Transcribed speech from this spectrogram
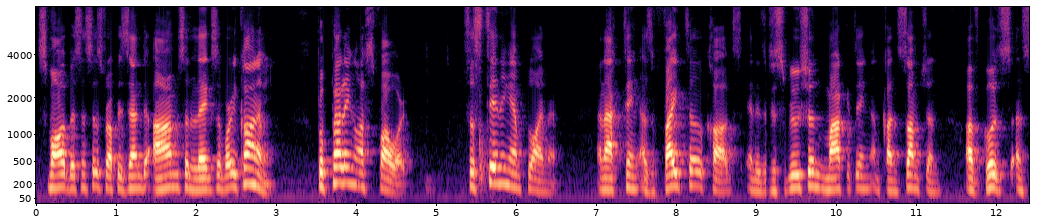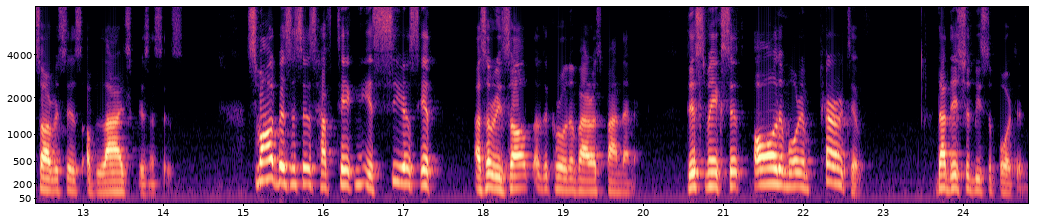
Small businesses represent the arms and legs of our economy, propelling us forward, sustaining employment, and acting as vital cogs in the distribution, marketing, and consumption of goods and services of large businesses. Small businesses have taken a serious hit as a result of the coronavirus pandemic. This makes it all the more imperative that they should be supported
